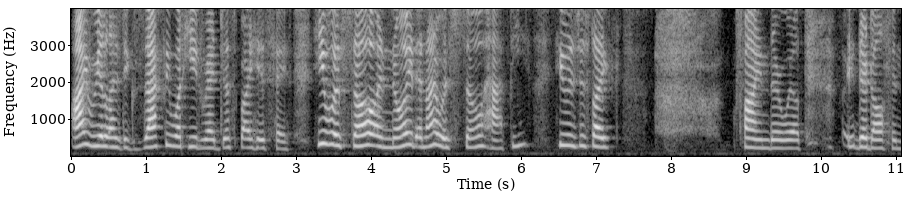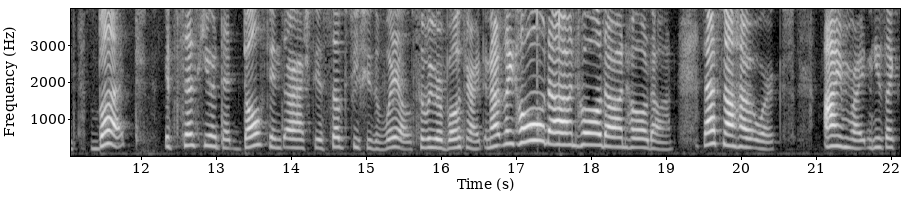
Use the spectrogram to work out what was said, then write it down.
I realized exactly what he'd read just by his face. He was so annoyed and I was so happy. He was just like, fine, they're whales, they're dolphins. But it says here that dolphins are actually a subspecies of whales, so we were both right. And I was like, hold on, hold on, hold on. That's not how it works. I'm right. And he's like,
